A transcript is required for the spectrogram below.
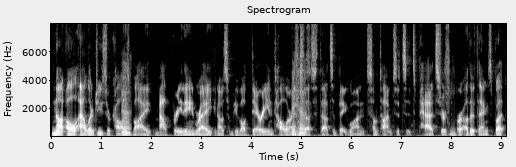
not all allergies are caused mm. by mouth breathing, right? You know, some people have dairy intolerance. Mm-hmm. That's that's a big one. Sometimes it's it's pets or, mm. or other things, but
